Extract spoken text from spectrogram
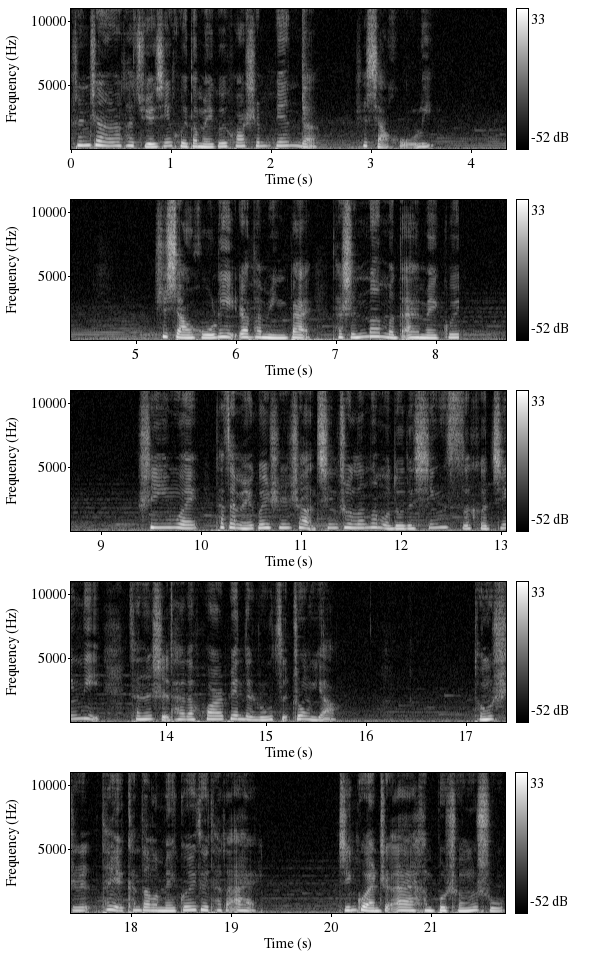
真正让他决心回到玫瑰花身边的是小狐狸。是小狐狸让他明白，他是那么的爱玫瑰，是因为他在玫瑰身上倾注了那么多的心思和精力，才能使他的花儿变得如此重要。同时，他也看到了玫瑰对他的爱，尽管这爱很不成熟，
